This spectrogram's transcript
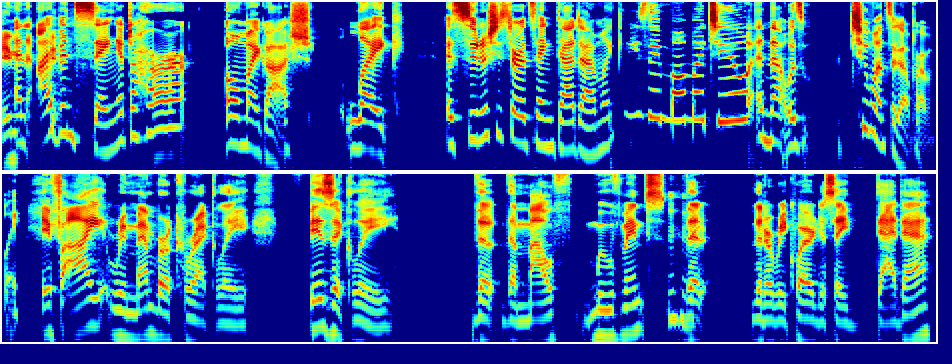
In- and I've been saying it to her. Oh my gosh. Like as soon as she started saying dada, I'm like, can you say mama too? And that was two months ago, probably. if I remember correctly, physically the the mouth movements Mhm. that that are required to say dada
